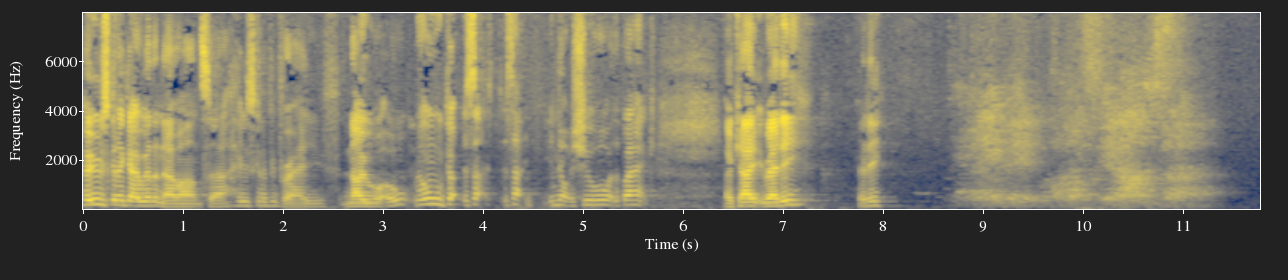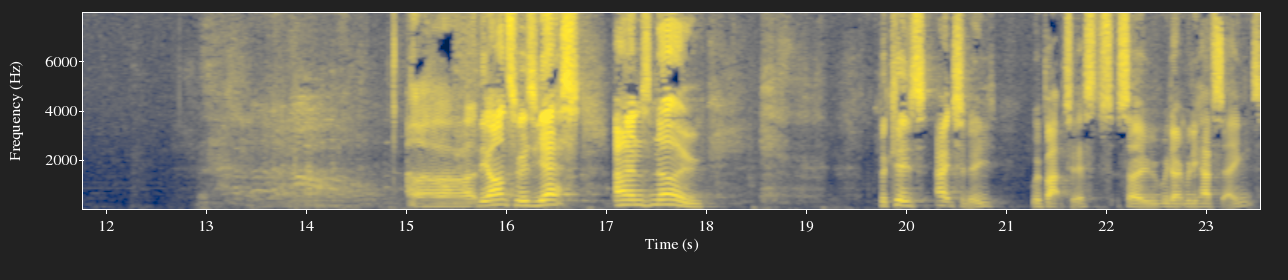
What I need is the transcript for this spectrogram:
Who's going to go with a no answer? Who's going to be brave? No. Oh, oh is, that, is that you're not sure at the back? Okay, ready? Ready? What's the answer? Uh, the answer is yes and no. Because actually, we're Baptists, so we don't really have saints.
